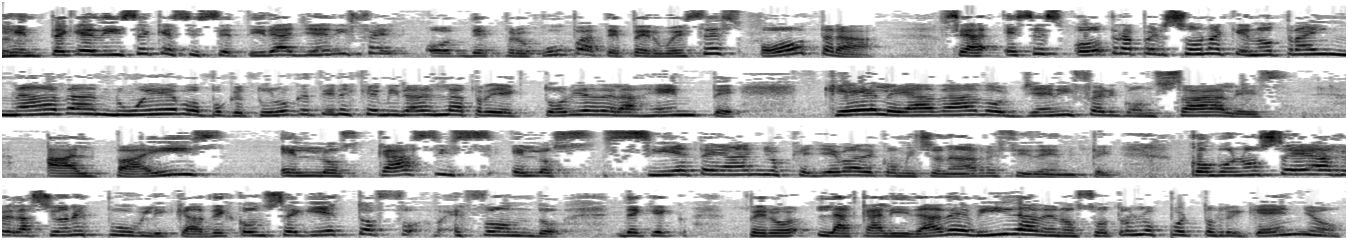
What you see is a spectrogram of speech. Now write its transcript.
gente que dice que si se tira Jennifer, oh, despreocúpate, pero esa es otra. O sea, esa es otra persona que no trae nada nuevo, porque tú lo que tienes que mirar es la trayectoria de la gente. ¿Qué le ha dado Jennifer González al país en los casi en los siete años que lleva de comisionada residente. Como no sea relaciones públicas de conseguir estos fondos de que pero la calidad de vida de nosotros los puertorriqueños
